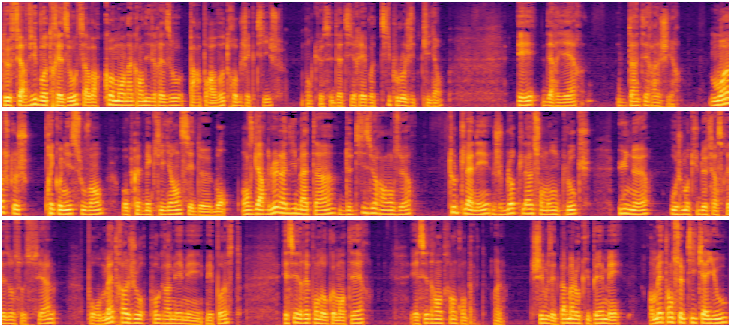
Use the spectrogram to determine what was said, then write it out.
de faire vivre votre réseau, de savoir comment on agrandit le réseau par rapport à votre objectif. Donc euh, c'est d'attirer votre typologie de clients et derrière d'interagir. Moi, ce que je préconise souvent auprès de mes clients, c'est de bon, on se garde le lundi matin de 10h à 11h toute l'année. Je bloque là sur mon Outlook une heure où je m'occupe de faire ce réseau social pour mettre à jour, programmer mes, mes posts, essayer de répondre aux commentaires et essayer de rentrer en contact. Voilà. Je sais que vous êtes pas mal occupé, mais en mettant ce petit caillou,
